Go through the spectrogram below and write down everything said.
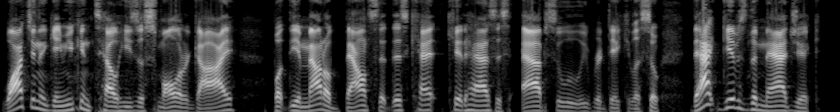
watching the game, you can tell he's a smaller guy, but the amount of bounce that this kid has is absolutely ridiculous. So that gives the Magic,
